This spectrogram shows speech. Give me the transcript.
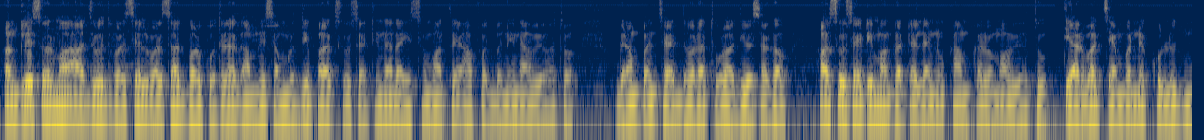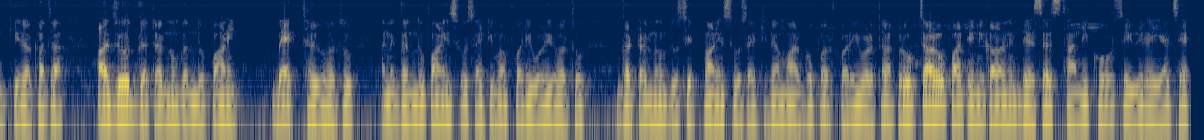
અંકલેશ્વરમાં આજરોજ વરસેલ વરસાદ ભડકોતરા ગામની સમૃદ્ધિ પાર્ક સોસાયટીના રહીશો માટે આફત બનીને આવ્યો હતો. ગ્રામ પંચાયત દ્વારા થોડા દિવસ અગાઉ આ સોસાયટીમાં ગટર લાઇનનું કામ કરવામાં આવ્યું હતું. ત્યારબાદ ચેમ્બરને ખુલ્લું જ મૂકી રખાતા આજરોજ ગટરનું ગંદુ પાણી બેક થયું હતું અને ગંદુ પાણી સોસાયટીમાં ફરી વળ્યું હતું ગટરનું દૂષિત પાણી સોસાયટીના માર્ગો પર ફરી વળતા રોગચાળો ફાટી નીકળવાની દહેશત સ્થાનિકો સેવી રહ્યા છે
